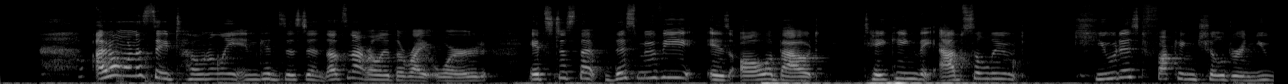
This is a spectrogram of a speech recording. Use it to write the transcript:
I don't want to say tonally inconsistent. That's not really the right word. It's just that this movie is all about taking the absolute cutest fucking children you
